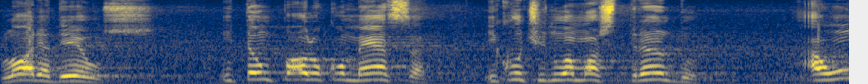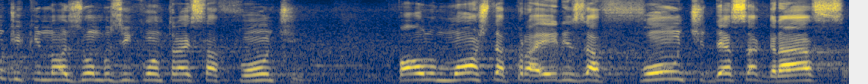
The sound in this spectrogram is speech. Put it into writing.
Glória a Deus. Então Paulo começa e continua mostrando aonde que nós vamos encontrar essa fonte? Paulo mostra para eles a fonte dessa graça.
